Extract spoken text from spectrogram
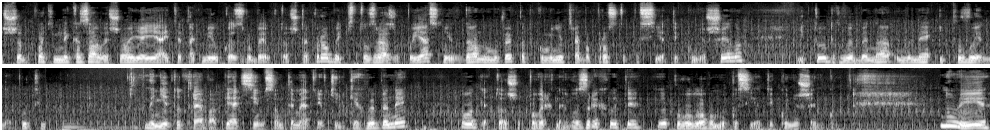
щоб потім не казали, що ой-яй-яй, ти так мілко зробив, хто ж так робить, то зразу пояснюю, в даному випадку мені треба просто посіяти конюшину, і тут глибина у мене і повинна бути. Мені тут треба 5-7 см тільки глибини, от для того, щоб поверхнево зрихлити і по вологому посіяти конюшинку. Ну і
